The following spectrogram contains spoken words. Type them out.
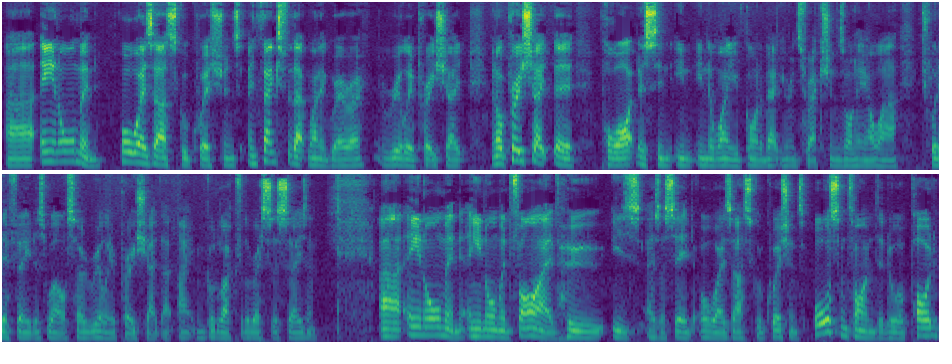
Uh, Ian Allman always asks good questions, and thanks for that one, Aguero. I really appreciate, and I appreciate the politeness in, in, in the way you've gone about your interactions on our uh, Twitter feed as well. So really appreciate that, mate, and good luck for the rest of the season. Uh, Ian Allman, Ian Allman five, who is, as I said, always asks good questions. Awesome time to do a pod.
